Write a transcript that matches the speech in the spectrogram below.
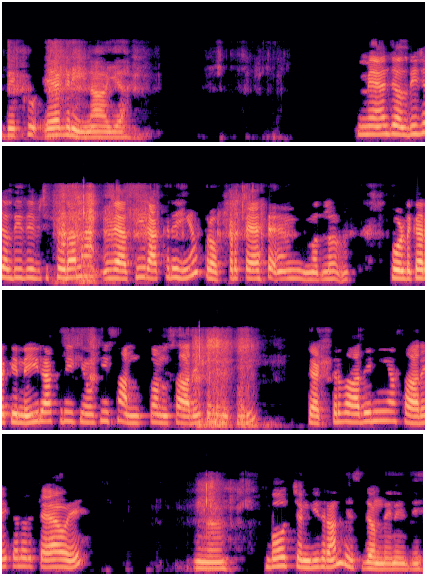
ਦੇਖੋ, ਇਹ ਗ੍ਰੀਨ ਆ ਗਿਆ। ਮੈਂ ਜਲਦੀ ਜਲਦੀ ਦੇ ਵਿੱਚ ਥੋੜਾ ਨਾ ਵੈਸੇ ਹੀ ਰੱਖ ਰਹੀ ਹਾਂ ਪ੍ਰੋਪਰ ਤੈ ਮਤਲਬ ਫੋਲਡ ਕਰਕੇ ਨਹੀਂ ਰੱਖ ਰਹੀ ਕਿਉਂਕਿ ਸਾਨੂੰ, ਤੁਹਾਨੂੰ ਸਾਰੇ ਕਲਰ ਥੋੜੀ ਚੈੱਕ ਕਰਵਾ ਦੇਣੀ ਆ, ਸਾਰੇ ਕਲਰ ਤੈ ਹੋਏ। ਅਮ ਬਹੁਤ ਚੰਗੀ ਤਰ੍ਹਾਂ ਦਿਸ ਜਾਂਦੇ ਨੇ ਜੀ।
